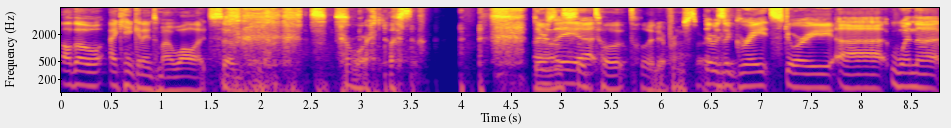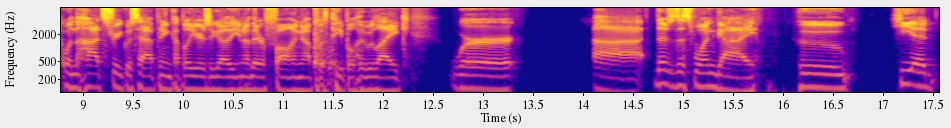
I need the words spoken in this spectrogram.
Although I can't get into my wallet, so they're worthless. There's Uh, a, it's uh, totally, totally different story. There was a great story uh, when the when the hot streak was happening a couple of years ago. You know, they were following up with people who like were. Uh, there's this one guy who he had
